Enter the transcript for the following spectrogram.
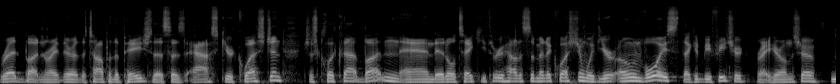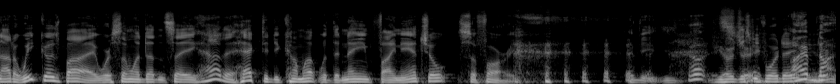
red button right there at the top of the page that says ask your question. Just click that button and it'll take you through how to submit a question with your own voice that could be featured right here on the show. Not a week goes by where someone doesn't say, "How the heck did you come up with the name Financial Safari?" have you, have you heard this before, Dave? I have You not.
